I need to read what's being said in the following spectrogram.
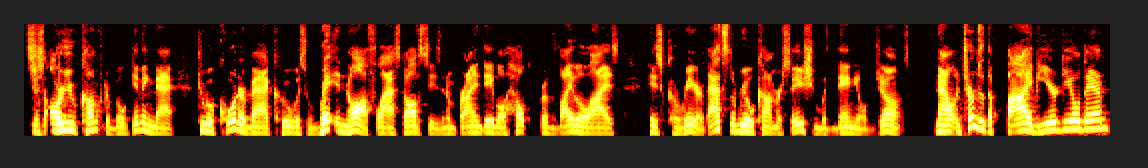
It's just, are you comfortable giving that to a quarterback who was written off last offseason and Brian Daboll helped revitalize his career? That's the real conversation with Daniel Jones. Now, in terms of the five year deal, Dan,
